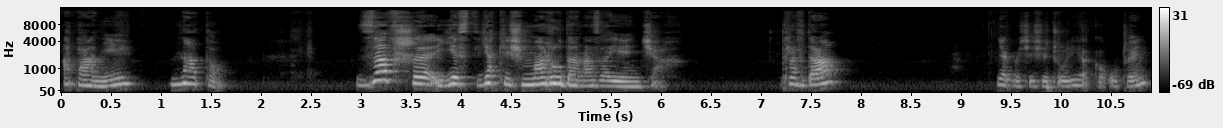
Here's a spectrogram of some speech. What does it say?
a Pani na to? Zawsze jest jakieś maruda na zajęciach. Prawda? Jak byście się czuli jako uczeń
